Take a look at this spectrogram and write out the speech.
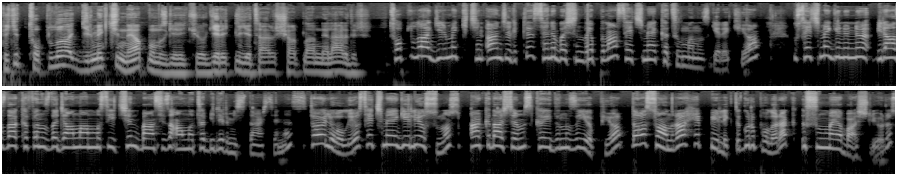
Peki topluluğa girmek için ne yapmamız gerekiyor? Gerekli yeter şartlar nelerdir? Topluluğa girmek için öncelikle sene başında yapılan seçmeye katılmanız gerekiyor. Bu seçme gününü biraz daha kafanızda canlanması için ben size anlatabilirim isterseniz. Şöyle oluyor. Seçmeye geliyorsunuz. Arkadaşlarımız kaydınızı yapıyor. Daha sonra hep birlikte grup olarak ısınmaya başlıyoruz.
